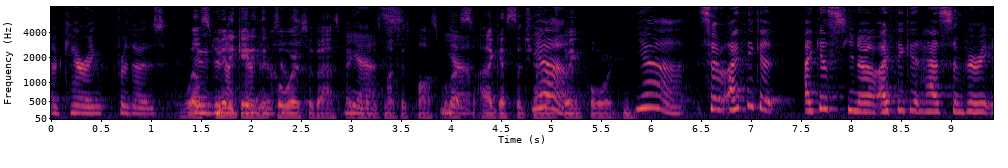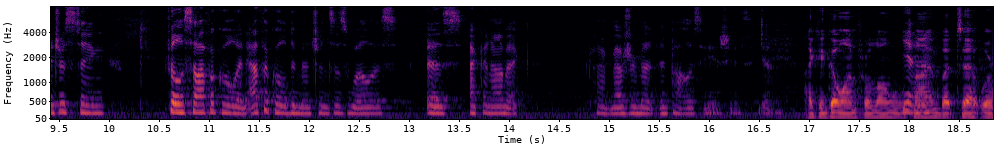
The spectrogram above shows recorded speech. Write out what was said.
of caring for those whilst who do mitigating the themselves. coercive aspect of it as much as possible. Yeah. That's I guess the challenge Yeah. going forward. Hmm. Yeah, so I think it, I guess, you know, I think it has some very interesting philosophical and ethical dimensions as well as, as economic kind of measurement and policy issues. Yeah. I could go on for a long Yeah. time, but uh, we're,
